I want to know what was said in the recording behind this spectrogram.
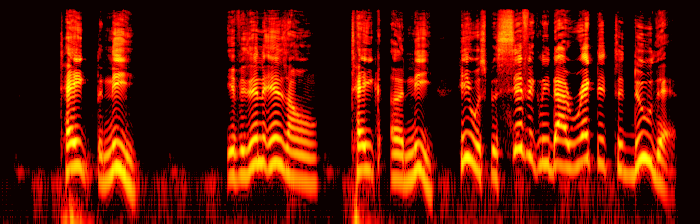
take the knee. If it's in the end zone, take a knee. He was specifically directed to do that.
